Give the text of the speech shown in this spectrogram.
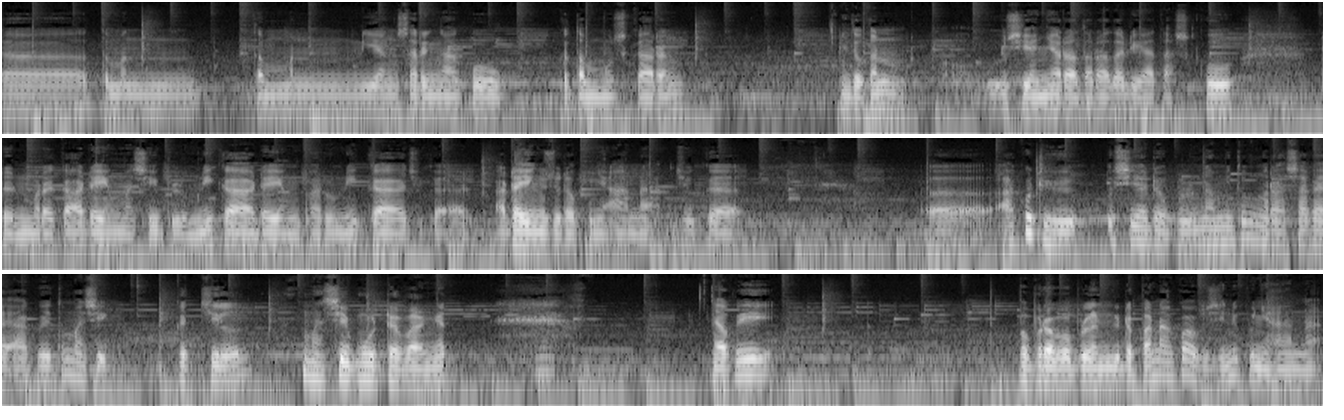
uh, temen-temen yang sering aku ketemu sekarang itu kan usianya rata-rata di atasku dan mereka ada yang masih belum nikah ada yang baru nikah juga ada yang sudah punya anak juga uh, aku di usia 26 itu ngerasa kayak aku itu masih kecil masih muda banget. Tapi beberapa bulan ke depan aku habis ini punya anak.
